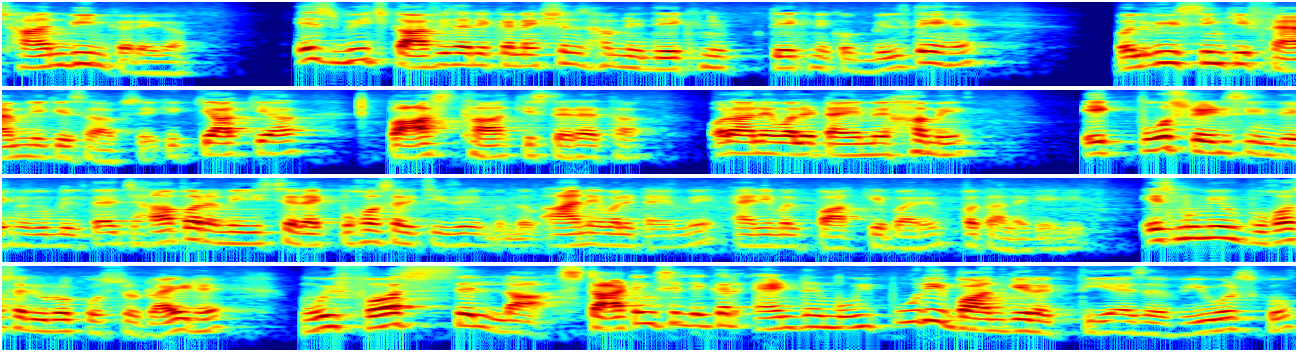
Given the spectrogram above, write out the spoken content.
छानबीन करेगा। इस बीच काफ़ी सारे कनेक्शंस हमने देखने देखने को मिलते हैं बलवीर सिंह की फैमिली के हिसाब से कि क्या क्या पास था, किस तरह था और आने वाले टाइम में हमें एक पोस्ट क्रेडिट सीन देखने को मिलता है, जहाँ पर हमें इससे तरह बहुत सारी चीज़ें मतलब आने वाले टाइम में एनिमल पार्क के बारे में पता लगेगी। इस मूवी में बहुत सारी रोलर कोस्टर राइड है। मूवी फ़र्स्ट से ला स्टार्टिंग से लेकर एंड तक मूवी पूरी बाँध के रखती है एज अ व्यूअर्स को।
